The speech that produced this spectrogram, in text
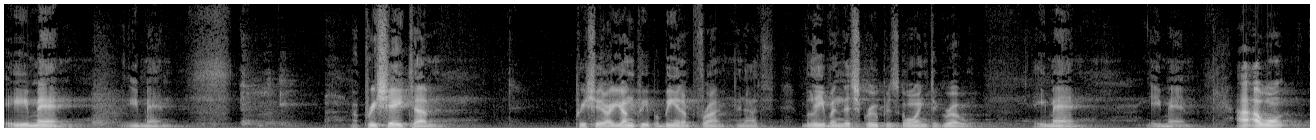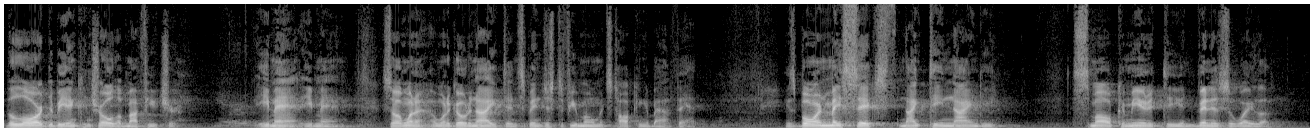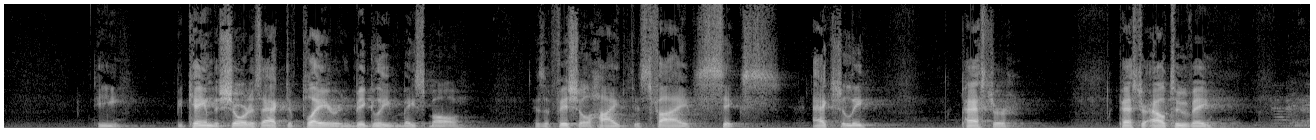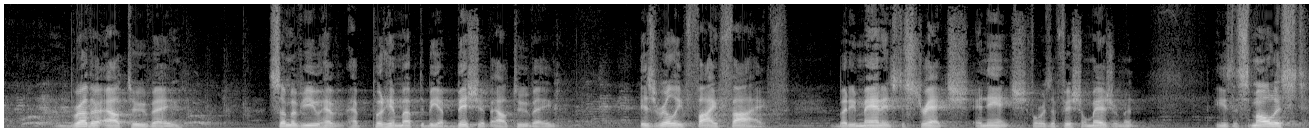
Amen. Amen. Appreciate um, appreciate our young people being up front, and I believe in this group is going to grow. Amen. Amen. I, I want the Lord to be in control of my future. Amen. Amen. So I want to I want to go tonight and spend just a few moments talking about that. He was born May 6, 1990, small community in Venezuela. He became the shortest active player in big league baseball. His official height is five six. Actually, Pastor Pastor Altuve, Brother Altuve, some of you have, have put him up to be a Bishop Altuve, is really five five, but he managed to stretch an inch for his official measurement. He's the smallest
